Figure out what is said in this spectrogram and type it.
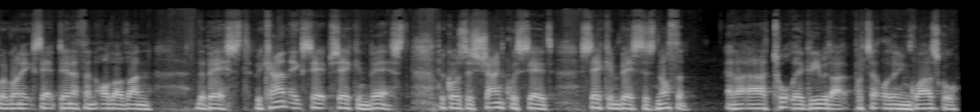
we're going to accept anything other than the best. We can't accept second best because, as Shankly said, second best is nothing. And I, I, totally agree with that, particularly in Glasgow.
